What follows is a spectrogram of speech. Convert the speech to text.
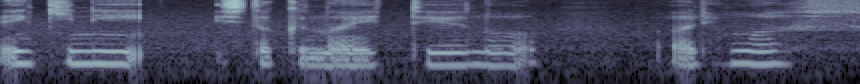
延期にしたくないっていうのはあります。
